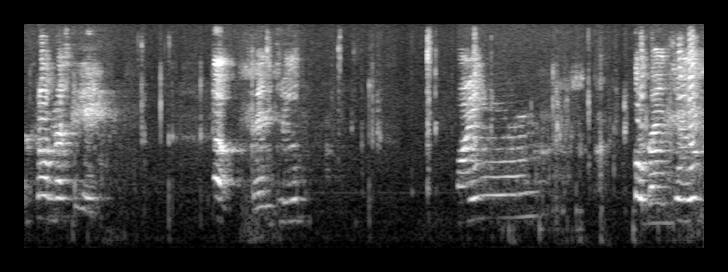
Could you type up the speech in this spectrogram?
Let's go investigate. Oh, BenTube. Boing. Oh, BenTube.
